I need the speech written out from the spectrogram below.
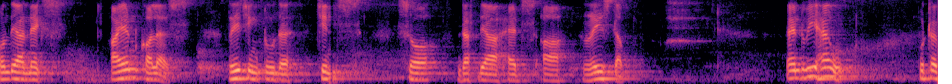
on their necks iron collars reaching to the chins, so that their heads are raised up. And we have put a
